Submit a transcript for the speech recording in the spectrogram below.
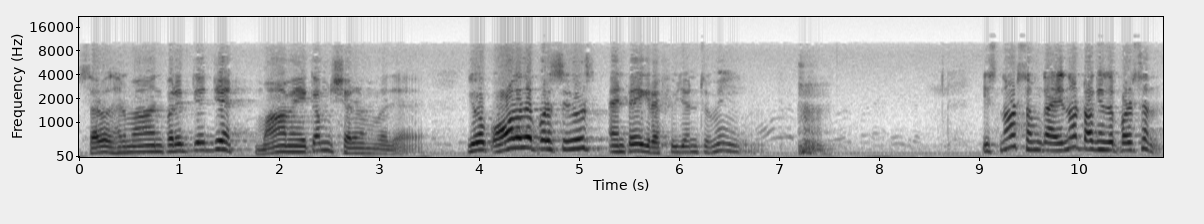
Sarvadharman parityajya mamekam sharanam vraja. Give up all other pursuits and take refuge unto me. it's not some guy, he's not talking as a person.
